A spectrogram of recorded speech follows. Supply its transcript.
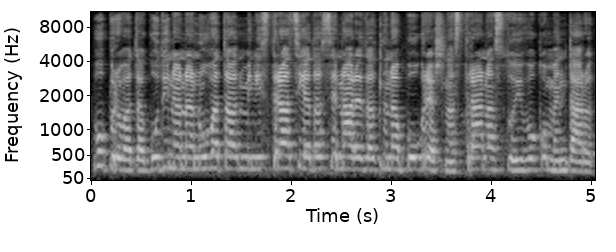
во првата година на новата администрација да се наредат на погрешна страна, стои во коментарот.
